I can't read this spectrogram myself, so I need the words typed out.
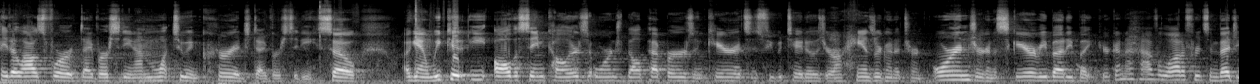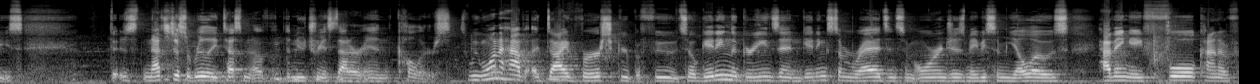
it allows for diversity, and I want to encourage diversity. So, again, we could eat all the same colors orange bell peppers and carrots and sweet potatoes. Your hands are going to turn orange, you're going to scare everybody, but you're going to have a lot of fruits and veggies. There's, and that's just a really testament of the nutrients that are in colors. So, we want to have a diverse group of food. So, getting the greens in, getting some reds and some oranges, maybe some yellows, having a full kind of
